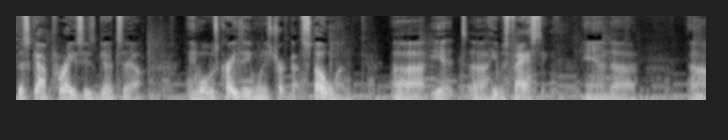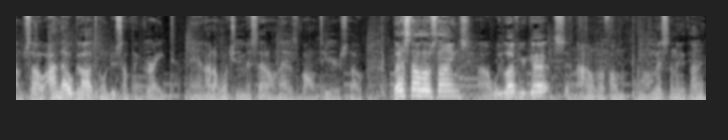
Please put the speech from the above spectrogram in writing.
This guy prays his guts out. And what was crazy when his truck got stolen, uh, it uh, he was fasting, and uh, um, so I know God's going to do something great, and I don't want you to miss out on that as a volunteer. So let us know those things. Uh, we love your guts, and I don't know if I'm, am I missing anything.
